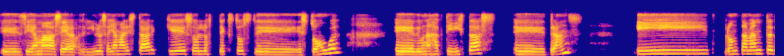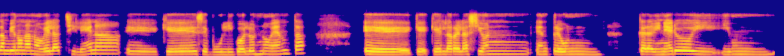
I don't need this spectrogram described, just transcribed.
eh, se, llama, el libro se llama Star, que son los textos de Stonewall, eh, de unas activistas trans, y prontamente también una novela chilena que se publicó en los 90, eh, que, es la relación entre un carabinero y, un,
